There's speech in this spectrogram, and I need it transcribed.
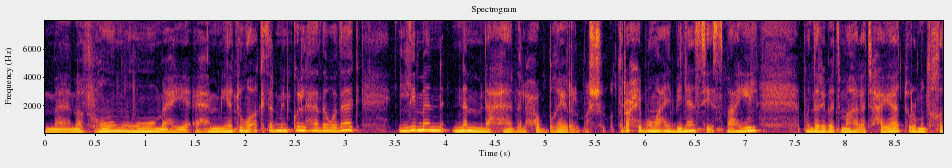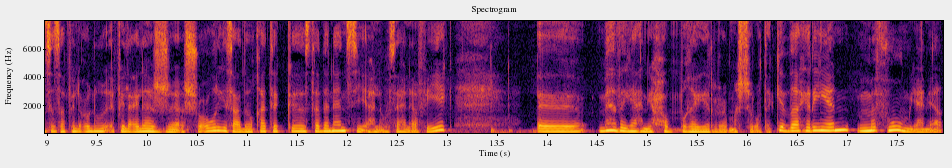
ما مفهومه ما هي أهميته أكثر من كل هذا وذاك لمن نمنح هذا الحب غير المشروط؟ رحبوا معي بنانسي إسماعيل مدربة مهارة حياة والمتخصصة في, في العلاج الشعوري. يسعد أوقاتك أستاذة نانسي أهلا وسهلا فيك. ماذا يعني حب غير مشروط؟ أكيد ظاهريا مفهوم يعني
